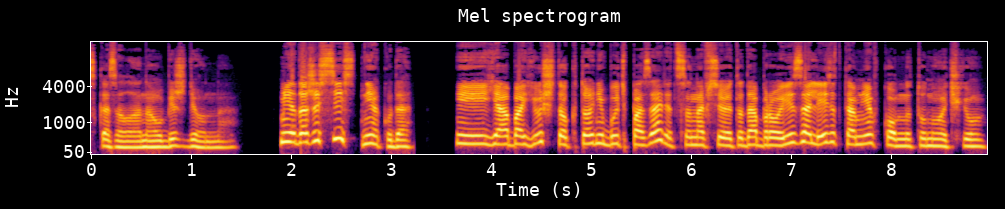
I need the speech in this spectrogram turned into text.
сказала она убежденно. «Мне даже сесть некуда, и я боюсь, что кто-нибудь позарится на все это добро и залезет ко мне в комнату ночью».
